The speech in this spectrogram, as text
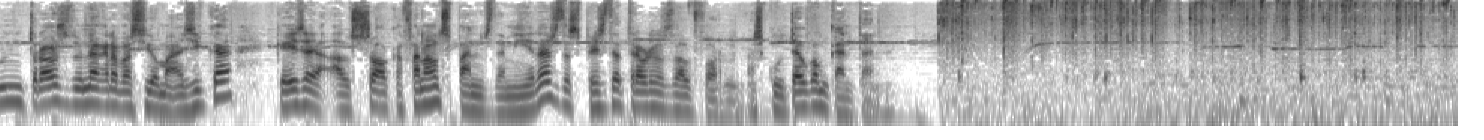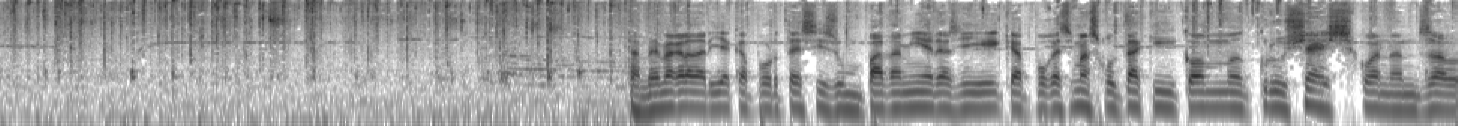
un tros d'una gravació màgica, que és el so que fan els pans de Mieres després de treure'ls del forn. Escolteu com canten. També m'agradaria que portessis un pa de mieres i que poguéssim escoltar aquí com cruixeix quan ens el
